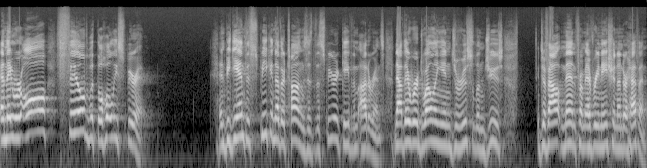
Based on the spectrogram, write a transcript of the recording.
And they were all filled with the Holy Spirit and began to speak in other tongues as the Spirit gave them utterance. Now there were dwelling in Jerusalem Jews, devout men from every nation under heaven.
